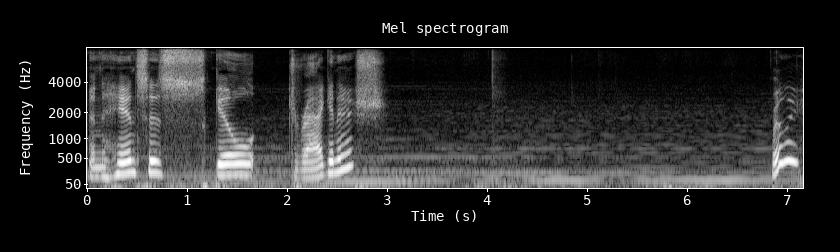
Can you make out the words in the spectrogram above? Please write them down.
Enhances skill Dragonish? Really?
